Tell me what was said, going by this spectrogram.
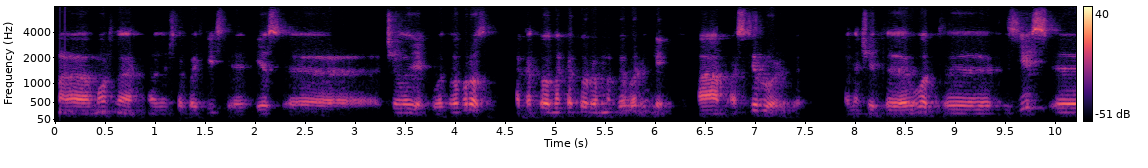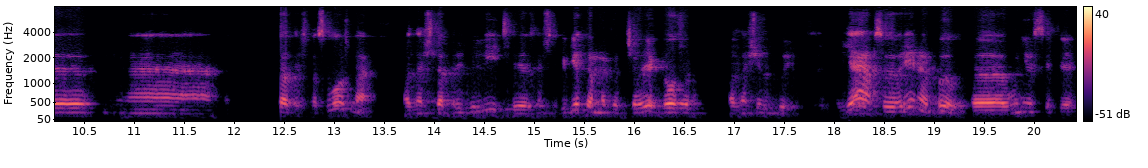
а, можно значит, обойтись э, без э, человека. Вот вопрос, на котором мы говорили, о астероиде. Значит, вот здесь достаточно сложно значит, определить, значит, где там этот человек должен значит, быть. Я в свое время был в университете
